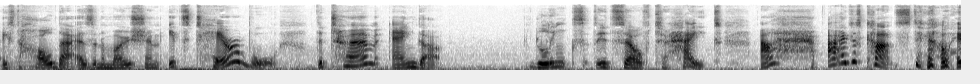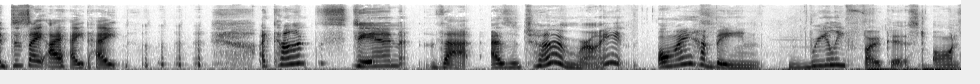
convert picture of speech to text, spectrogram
I used to hold that as an emotion. It's terrible. The term anger links itself to hate. I, I just can't stand I to say I hate hate. I can't stand that as a term, right? I have been really focused on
